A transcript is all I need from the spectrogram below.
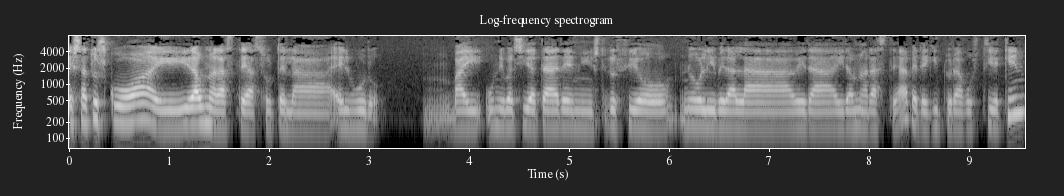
estatuskoa iraunaraztea zutela helburu. Bai, unibertsitatearen instituzio neoliberala bera iraunaraztea, bere egitura guztiekin,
